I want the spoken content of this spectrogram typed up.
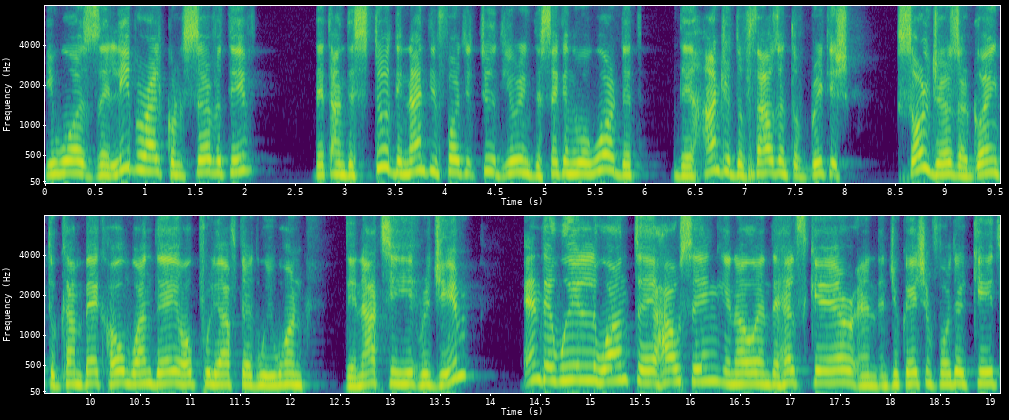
He was a liberal conservative that understood in 1942 during the Second World War that the hundreds of thousands of British soldiers are going to come back home one day, hopefully after we won the Nazi regime, and they will want uh, housing, you know, and the health care and education for their kids,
